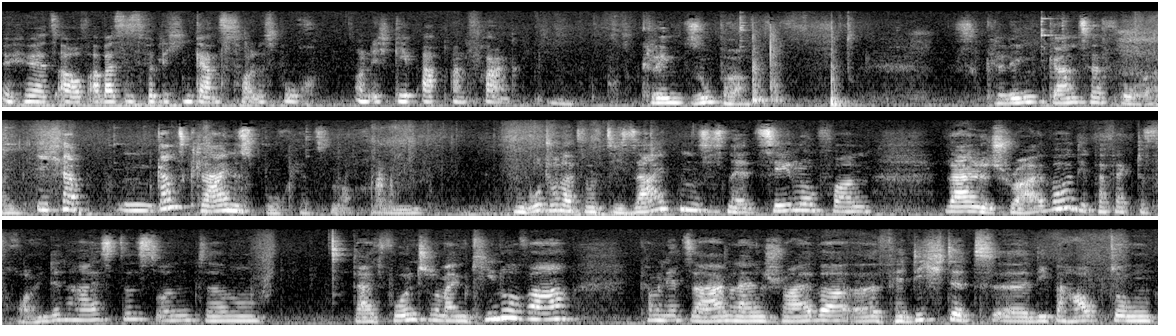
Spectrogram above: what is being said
Ich höre jetzt auf, aber es ist wirklich ein ganz tolles Buch. Und ich gebe ab an Frank. Klingt super. Es klingt ganz hervorragend. Ich habe ein ganz kleines Buch jetzt noch. Ähm, gut 150 Seiten. Es ist eine Erzählung von Lionel Shriver, die perfekte Freundin heißt es. Und ähm, da ich vorhin schon mal im Kino war, kann man jetzt sagen, Lionel Shriver äh, verdichtet äh, die Behauptung,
